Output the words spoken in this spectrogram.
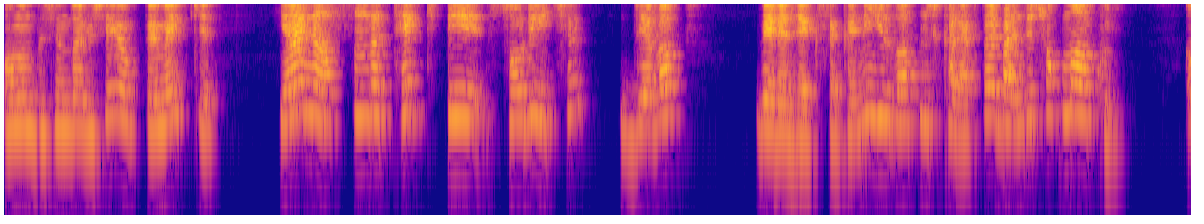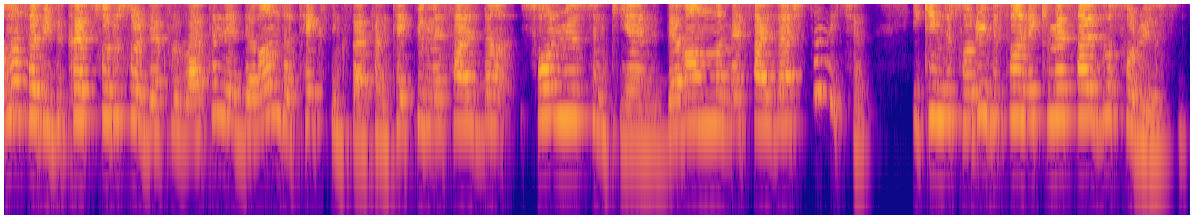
Onun dışında bir şey yok demek ki. yani aslında tek bir soru için cevap vereceksek hani 160 karakter bence çok makul. Ama tabii birkaç soru soracaksa zaten e, devam da texting zaten. Tek bir mesajda sormuyorsun ki yani devamlı mesajlaştığın için. ikinci soruyu bir sonraki mesajda soruyorsun.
